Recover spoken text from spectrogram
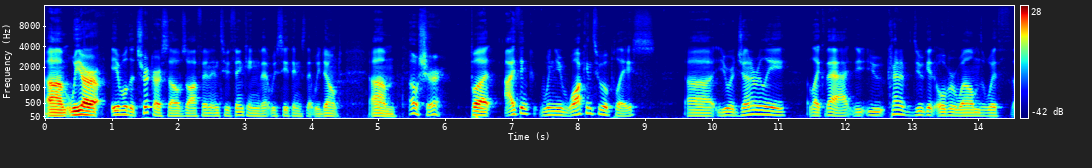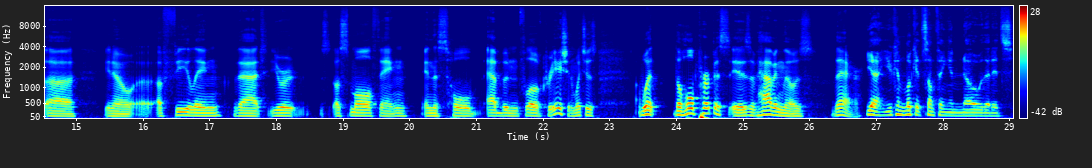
um, we are able to trick ourselves often into thinking that we see things that we don't. Um, oh, sure. But I think when you walk into a place, uh, you are generally like that. You, you kind of do get overwhelmed with, uh, you know, a feeling that you're a small thing in this whole ebb and flow of creation, which is what the whole purpose is of having those there. Yeah, you can look at something and know that it's,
